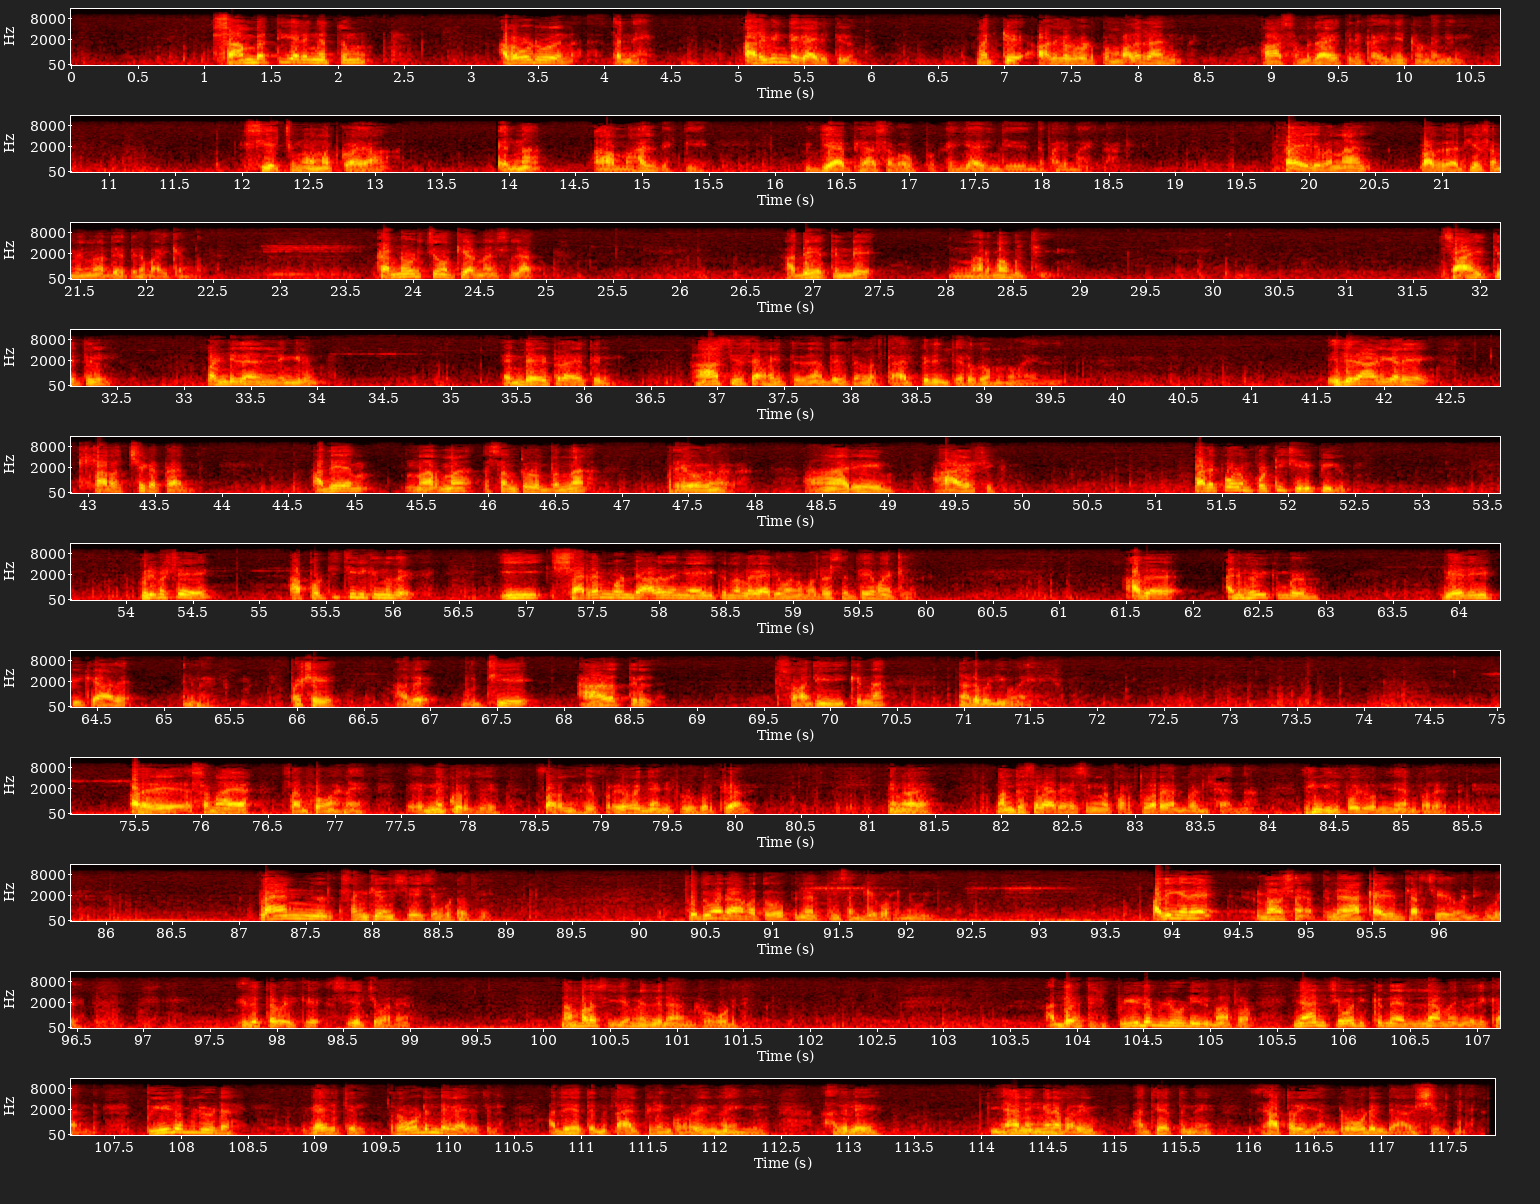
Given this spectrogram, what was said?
സാമ്പത്തിക രംഗത്തും അതോട് തന്നെ അറിവിന്റെ കാര്യത്തിലും മറ്റ് ആളുകളോടൊപ്പം വളരാൻ ആ സമുദായത്തിന് കഴിഞ്ഞിട്ടുണ്ടെങ്കിൽ സി എച്ച് മുഹമ്മദ് കോയ എന്ന ആ മഹൽ വ്യക്തി വിദ്യാഭ്യാസ വകുപ്പ് കൈകാര്യം ചെയ്തതിന്റെ ഫലമായിട്ടാണ്. ഫയൽ വന്നാൽ വളരെയധികം സമയമൊന്നും അദ്ദേഹത്തിന് വായിക്കണ്ട. കണ്ണോടിച്ച് നോക്കിയാൽ മനസ്സിലാക്കും അദ്ദേഹത്തിന്റെ മർമ്മബുദ്ധി. സാഹിത്യത്തിൽ പണ്ഡിതനല്ലെങ്കിലും എന്റെ അഭിപ്രായത്തിൽ ഹാസ്യ സാഹിത്യത്തിന് അദ്ദേഹത്തിനുള്ള താല്പര്യം ചെറുതൊന്നുമായിരുന്നില്ല. എതിരാളികളെ തറച്ചു കെട്ടാൻ അദ്ദേഹം നർമ്മരസം തുളുമ്പുന്ന പ്രയോഗങ്ങൾ ആരെയും ആകർഷിക്കും. പലപ്പോഴും പൊട്ടിച്ചിരിപ്പിക്കും. ഒരുപക്ഷെ ആ പൊട്ടിച്ചിരിക്കുന്നത് ഈ ശരം കൊണ്ട് ആൾ തന്നെയായിരിക്കും എന്നുള്ള കാര്യമാണ് വളരെ ശ്രദ്ധേയമായിട്ടുള്ളത്. അത് അനുഭവിക്കുമ്പോഴും വേദനിപ്പിക്കാതെ അനുഭവിക്കും. പക്ഷേ അത് ബുദ്ധിയെ ആഴത്തിൽ സ്വാധീനിക്കുന്ന നടപടിയുമായിരിക്കും. വളരെ രസമായ സംഭവമാണ്. എന്നെക്കുറിച്ച് പറഞ്ഞ ഒരു പ്രയോഗം ഞാനിപ്പോൾ ഓർക്കുകയാണ്. ഞങ്ങളെ മന്ത്രിസഭാ രഹസ്യങ്ങൾ പുറത്തു പറയാൻ പാടില്ല എന്ന് എങ്കിൽ പോലും ഒന്ന് ഞാൻ പറയട്ടെ. പ്ലാനിൽ സംഖ്യ നിശ്ചയിച്ച കൂട്ടത്തിൽ പൊതുമരാമത്ത് വകുപ്പിന് അല്പം സംഖ്യ കുറഞ്ഞുപോയി അതിങ്ങനെ ഭാഷ പിന്നെ ആ കാര്യം ചർച്ച ചെയ്തുകൊണ്ടിരിക്കുമ്പോഴേ എടുത്ത വഴിക്ക് സി എച്ച് പറയാം. നമ്മളെ സി എം എന്തിനാണ് റോഡ്? അദ്ദേഹത്തിന് പി ഡബ്ല്യു ഡിയിൽ മാത്രം ഞാൻ ചോദിക്കുന്ന എല്ലാം അനുവദിക്കാറുണ്ട്. പി ഡബ്ല്യുയുടെ കാര്യത്തിൽ റോഡിന്റെ കാര്യത്തിൽ അദ്ദേഹത്തിന് താല്പര്യം കുറയുന്നുവെങ്കിൽ അതിൽ ഞാൻ എങ്ങനെ പറയും? അദ്ദേഹത്തിന് യാത്ര ചെയ്യാൻ റോഡിന്റെ ആവശ്യമില്ല.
